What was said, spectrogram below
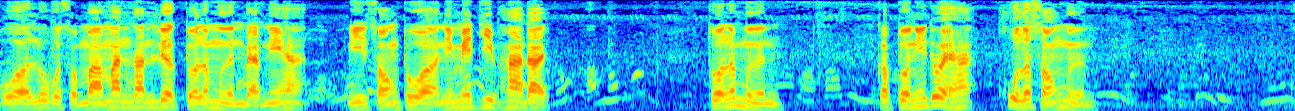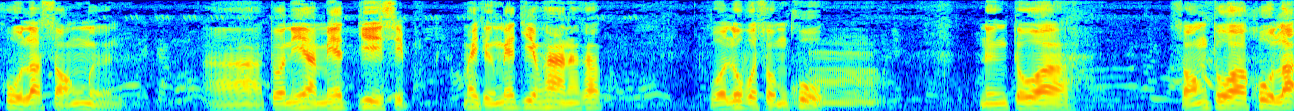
บัวลูกผสมบามั่นท่านเลือกตัวละหมื่นแบบนี้ฮะ มีสองตัวอันนี้เมตรยี่ห้าได้ ตัวละหมื่นกับตัวนี้ด้วยฮะ คู่ละสองหมื่นคู่ละสองหมื่นอ่าตัวนี้อะเมตรยี่สิบไม่ถึงเมตรยี่ห้านะครับหัวลูกผสมคู่หนึ่งตัวสองตัวคู่ละ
